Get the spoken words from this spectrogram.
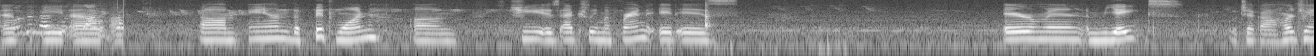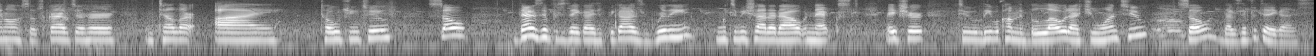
F E L. Um, and the fifth one, um, she is actually my friend. It is Airman Yates. Go check out her channel, subscribe to her, and tell her I told you to. So, that is it for today, guys. If you guys really want to be shouted out next, make sure to leave a comment below that you want to. So, that is it for today, guys.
